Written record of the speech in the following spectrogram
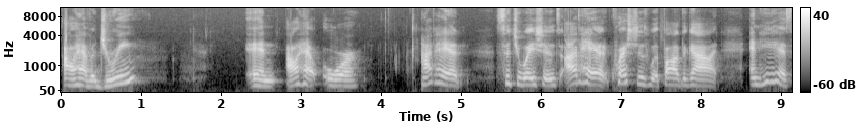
I'll have a dream, and I'll have, or I've had situations, I've had questions with Father God, and He has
